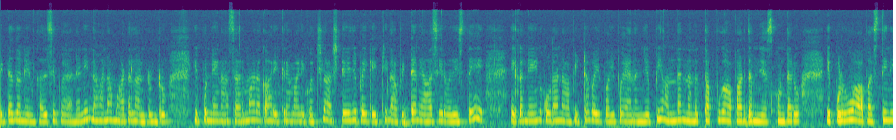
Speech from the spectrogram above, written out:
బిడ్డతో నేను కలిసిపోయానని నానా మాటలు అంటుండ్రు. ఇప్పుడు నేను ఆ సన్మాన కార్యక్రమానికి వచ్చి ఆ స్టేజ్ పైకి ఎక్కి నా బిడ్డని ఆశీర్వదిస్తే ఇక నేను కూడా నా బిడ్డ వైపు అయిపోయానని చెప్పి అందరు నన్ను తప్పుగా అపార్థం చేసుకుంటారు. ఇప్పుడు ఆ బస్తీని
